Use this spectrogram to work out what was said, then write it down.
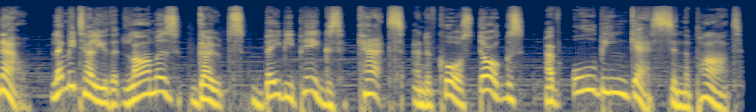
Now, let me tell you that llamas, goats, baby pigs, cats, and of course dogs have all been guests in the part.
